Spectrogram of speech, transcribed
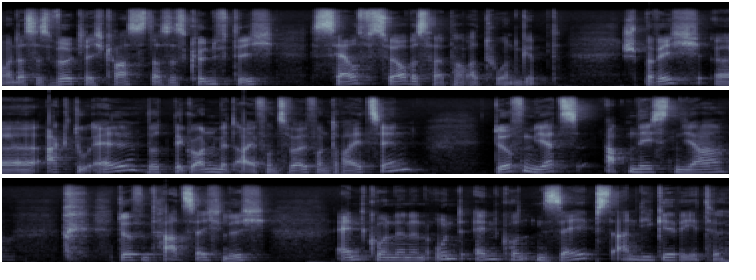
und das ist wirklich krass, dass es künftig Self-Service-Reparaturen gibt. Sprich, äh, aktuell wird begonnen mit iPhone 12 und 13, dürfen jetzt ab nächsten Jahr, dürfen tatsächlich Endkundinnen und Endkunden selbst an die Geräte.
